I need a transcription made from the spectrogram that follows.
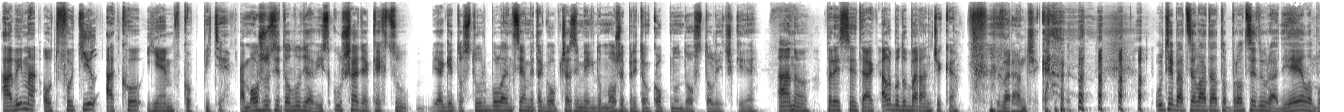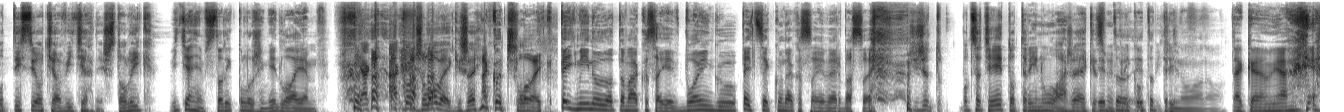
aby ma odfotil, ako jem v kokpite. A môžu si to ľudia vyskúšať a keď chcú, jak je to s turbulenciami, tak občas im niekto môže pri tom kopnúť do stoličky. Ne? Áno, presne tak. Alebo do barančeka. Dva rančeka. U teba celá táto procedúra nie, lebo ty si odtiaľ vyťahneš stolík. Vyťahnem stolík, položím jedlo a jem. Jak, ako človek, že? Ako človek. 5 minút o tom, ako sa je v Boeingu, 5 sekúnd, ako sa je v Airbusse. Čiže to, v podstate je to 3-0, že? Aj keď Je sme to, je to kokpite. 3 no. Tak um, ja, ja,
